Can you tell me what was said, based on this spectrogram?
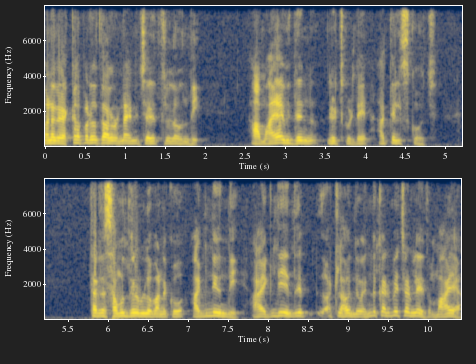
మనకు రెక్కల పర్వతాలు ఉన్నాయని చరిత్రలో ఉంది. ఆ మాయా విద్యను నేర్చుకుంటే అది తెలుసుకోవచ్చు. తర్వాత సముద్రంలో మనకు అగ్ని ఉంది. ఆ అగ్ని ఎందుకు అట్లా ఉంది? ఎందుకు కనిపించడం లేదు? మాయ.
